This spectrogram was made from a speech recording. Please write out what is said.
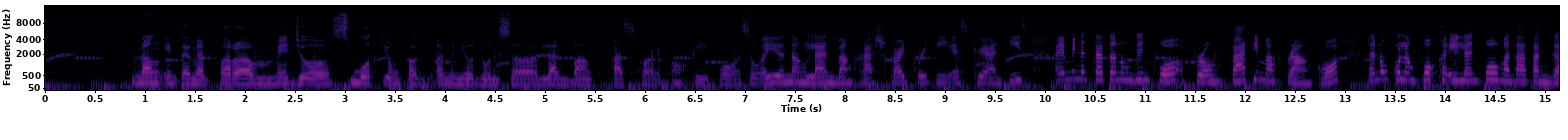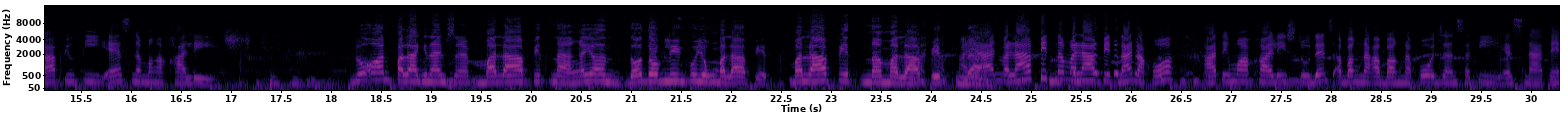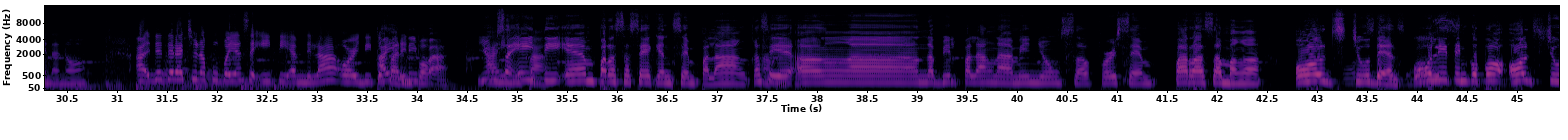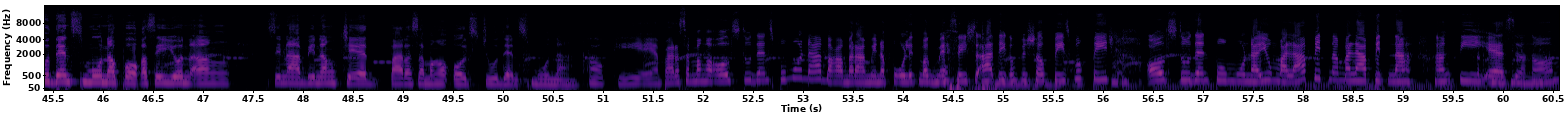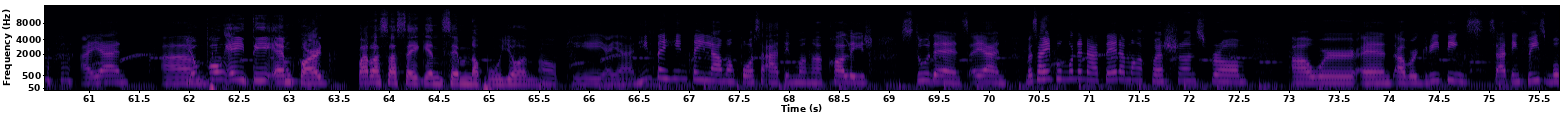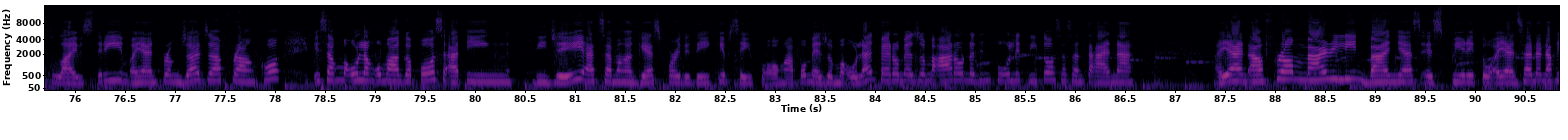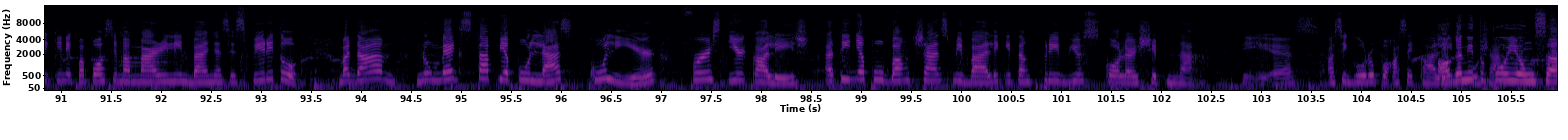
ng internet para medyo smooth yung pag ano nyo doon sa land bank cash card. Okay po. So, ayun ang Land Bank Cash Card for TS Grantees. Ay, may nagtatanong din po from Fatima Franco. Tanong ko lang po, kailan po matatanggap yung TS ng mga college? Noon, palagi namin sinabi, malapit na. Ngayon, dodobling ko yung malapit. Malapit na malapit na. Ayan, malapit na malapit na. Nako, ating mga college students, abang na abang na po dyan sa TS natin, ano? Ah, didiretso na po ba yan sa ATM nila or dito Ay, pa rin hindi po? pa. Yung Ah, sa hindi pa. ATM para sa second sem pa lang. Kasi Okay po. ang ah, nabil pa lang namin yung sa first sem para sa mga old, students. students. Uulitin ko po, old students muna po kasi yun ang sinabi ng CHED para sa mga old students muna. Okay, ayan. Para sa mga old students po muna, baka marami na po ulit mag-message sa ating official Facebook page. Old student po muna, yung malapit na malapit na ang TES, ano? Ayan. Um, yung pong ATM card, para sa second sem na po yon. Okay, ayan. Hintay-hintay lamang po sa ating mga college students. Ayan, basahin po muna natin ang mga questions from our and our greetings sa ating Facebook live stream. Ayan, from Jaja Franco, isang maulang umaga po sa ating DJ at sa mga guests for the day. Keep safe po. O nga po, medyo maulan pero medyo maaraw na din po ulit dito sa Santa Ana. Ayan, ah, from Marilyn Banyas Espiritu. Ayan, sana nakikinig pa po si Ma'am Marilyn Banyas Espiritu. Madam, nung meg-stop ya po last school year, first year college, ati niya po bang chance mi balik itang previous scholarship na? TES. Ah, siguro po kasi college O, ganito po siya. po yung sa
